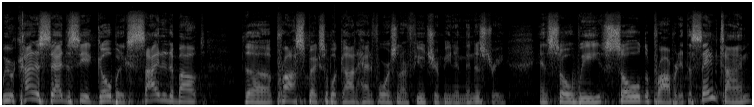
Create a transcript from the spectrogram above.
we were kind of sad to see it go, but excited about the prospects of what God had for us in our future being in ministry. And so we sold the property. At the same time,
